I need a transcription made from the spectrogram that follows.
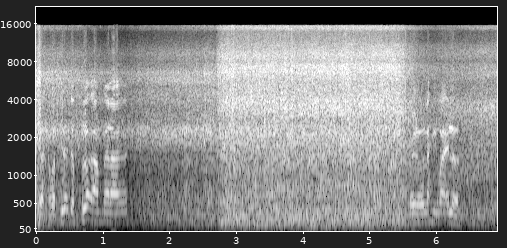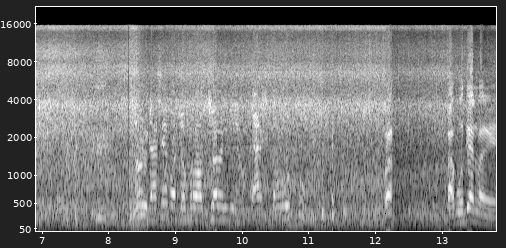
Wah, apa tidak jeblok kamera. Kowe oleh iwak lho. Lho, jase padha mrojol iki, garis telu. Wah. Pak Putian Pak. ini.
